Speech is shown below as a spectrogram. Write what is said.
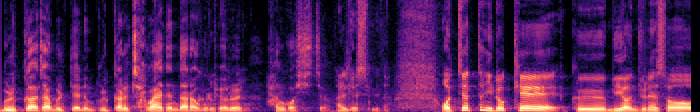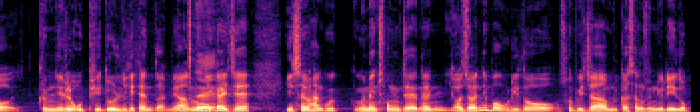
물가 잡을 때는 물가를 잡아야 된다라고 그렇군요. 표현을 한 것이죠. 알겠습니다. 어쨌든 이렇게 그 미 연준에서 금리를 높이 놀리게 된다면 네. 우리가 이제 이차영 한국은행 총재는 여전히 뭐 우리도 소비자 물가 상승률이 높,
